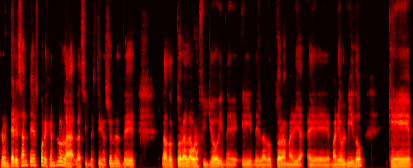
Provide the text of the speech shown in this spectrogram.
Lo interesante es, por ejemplo, las investigaciones de la doctora Laura Filló y de, y de la doctora María, María Olvido, que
